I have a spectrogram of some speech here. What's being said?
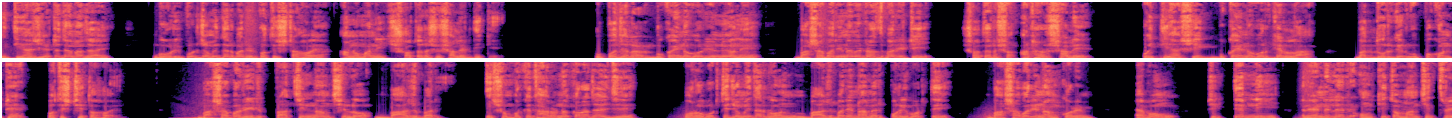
ইতিহাস ঘেটে জানা যায় গৌরীপুর জমিদার বাড়ির প্রতিষ্ঠা হয় আনুমানিক সতেরোশো সালের দিকে। উপজেলার বুকাইনগর ইউনিয়নে বাসাবাড়ি নামের রাজবাড়িটি সতেরোশো আঠারো সালে ঐতিহাসিক বুকাইনগর কেল্লা বা দুর্গের উপকণ্ঠে প্রতিষ্ঠিত হয়। বাসাবাড়ির প্রাচীন নাম ছিল বাঁশবাড়ি। এ সম্পর্কে ধারণা করা যায় যে, পরবর্তী জমিদারগণ বাঁশবাড়ি নামের পরিবর্তে বাসাবাড়ি নাম করেন এবং ঠিক তেমনি র্যানেলের অঙ্কিত মানচিত্রে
